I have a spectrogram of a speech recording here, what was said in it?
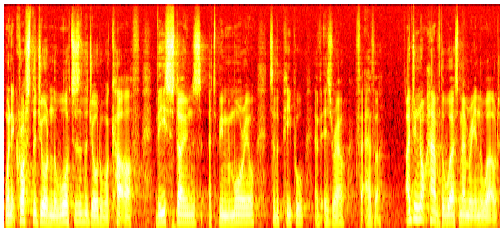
When it crossed the Jordan, the waters of the Jordan were cut off. These stones are to be memorial to the people of Israel forever. I do not have the worst memory in the world.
